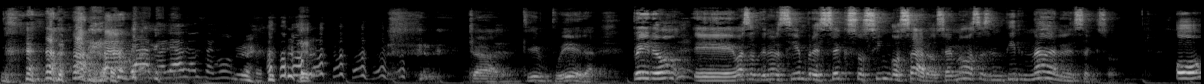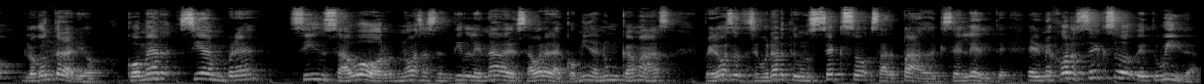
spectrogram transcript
ya, no le hagas segundo. Claro, quien pudiera. Pero eh, vas a tener siempre sexo sin gozar, o sea, no vas a sentir nada en el sexo. O, lo contrario, comer siempre sin sabor, no vas a sentirle nada del sabor a la comida nunca más, pero vas a asegurarte un sexo zarpado, excelente, el mejor sexo de tu vida.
